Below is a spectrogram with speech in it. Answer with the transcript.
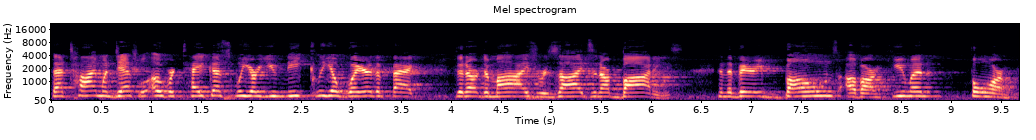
that time when death will overtake us, we are uniquely aware of the fact that our demise resides in our bodies, in the very bones of our human form.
